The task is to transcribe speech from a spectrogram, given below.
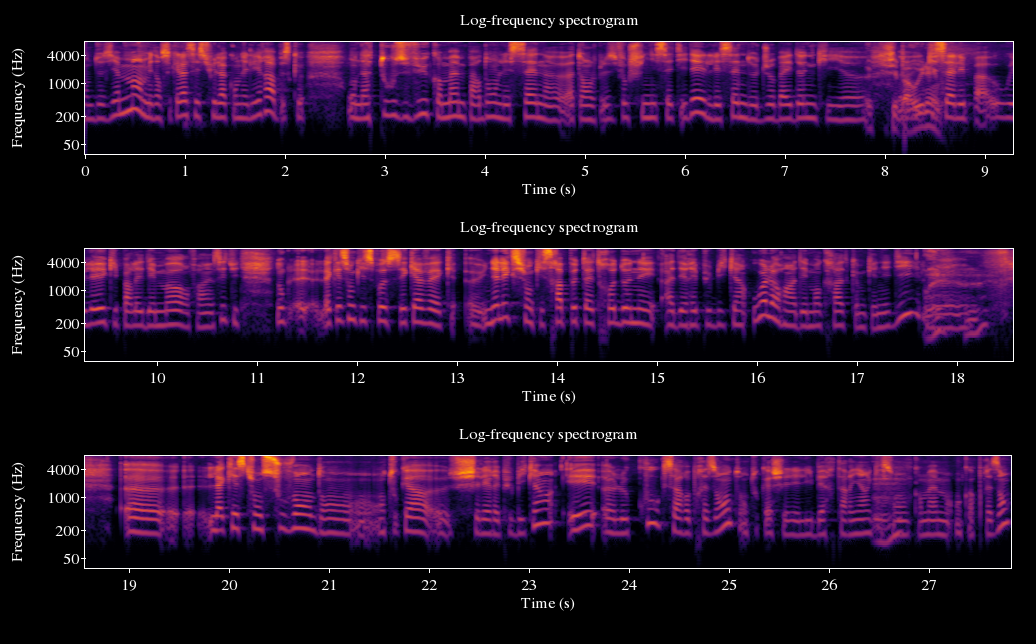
en deuxième main. Mais dans ces cas-là, c'est celui-là qu'on élira, parce que on a tous vu quand même, pardon, les scènes. euh, attends, il faut que je finisse cette idée. Les scènes de Joe Biden qui Euh, Qui sait pas euh, où il qui est. savait pas où il est, qui parlait des morts, enfin ainsi de suite. Donc euh, la question qui se pose, c'est qu'avec euh, une élection qui sera peut-être redonnée à des républicains ou alors à un démocrate comme Kennedy, ouais. Euh, la question souvent, dans, en tout cas euh, chez les républicains, est euh, le coût que ça représente, en tout cas chez les libertariens qui Mhm. sont quand même encore présents,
